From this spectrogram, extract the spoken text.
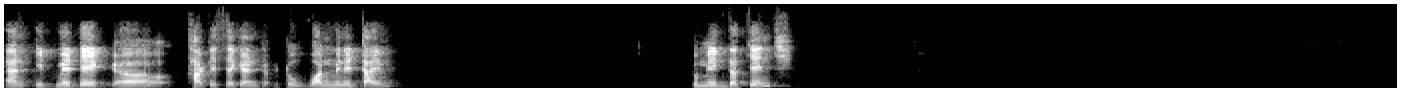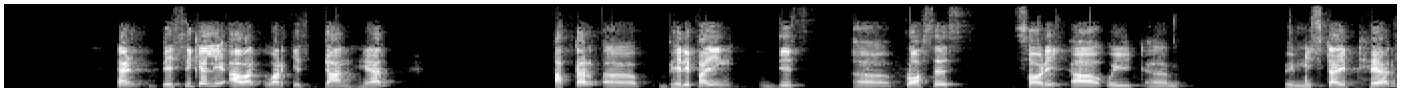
and it may take uh, 30 seconds to 1 minute time to make the change. And basically our work is done here. After uh, verifying this uh, process, sorry, uh, we um, we mistyped here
